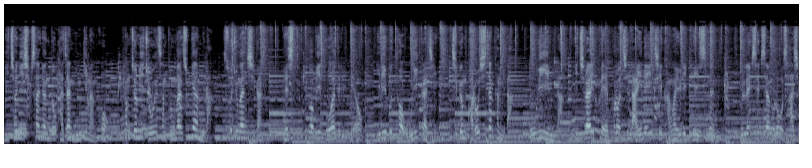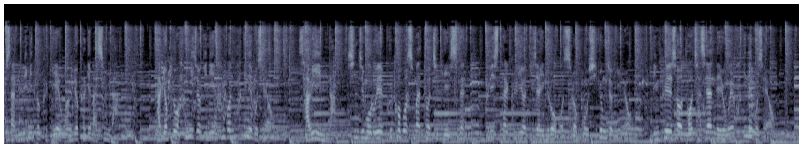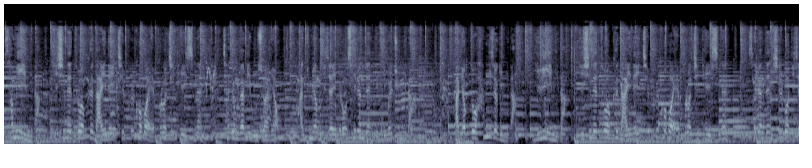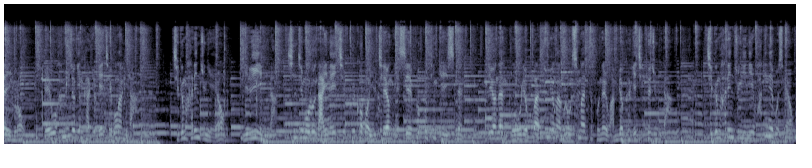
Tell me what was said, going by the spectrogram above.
2024년도 가장 인기 많고 평점이 좋은 상품만 소개합니다. 소중한 시간, 베스트 픽업이 도와드릴게요. 1위부터 5위까지 지금 바로 시작합니다. 5위입니다. 이츠라이프 애플워치 9H 강화유리 케이스는 블랙 색상으로 44mm 크기에 완벽하게 맞습니다. 가격도 합리적이니 한번 확인해보세요. 4위입니다. 신즈모루의 풀커버 스마트워치 케이스는 크리스탈 클리어 디자인으로 멋스럽고 실용적이에요. 링크에서 더 자세한 내용을 확인해보세요. 3위입니다. DC 네트워크 9H 풀커버 애플워치 케이스는 착용감이 우수하며 반투명 디자인으로 세련된 느낌을 줍니다. 가격도 합리적입니다. 2위입니다. DC 네트워크 9H 풀커버 애플워치 케이스는 세련된 실버 디자인으로 매우 합리적인 가격에 제공합니다. 지금 할인 중이에요. 1위입니다. 신즈모루 9H 풀커버 일체형 SF 코팅 케이스는 뛰어난 보호력과 투명함으로 스마트폰을 완벽하게 지켜줍니다. 지금 할인 중이니 확인해보세요.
